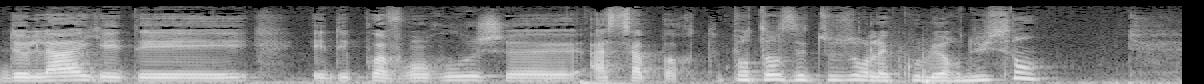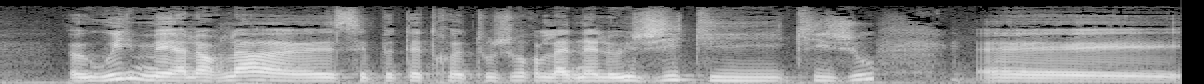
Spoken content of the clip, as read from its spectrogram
de l'ail et des, et des poivrons rouges à sa porte. Pourtant, c'est toujours la couleur du sang. oui, mais alors là, c'est peut-être toujours l'analogie qui, qui joue. Euh,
